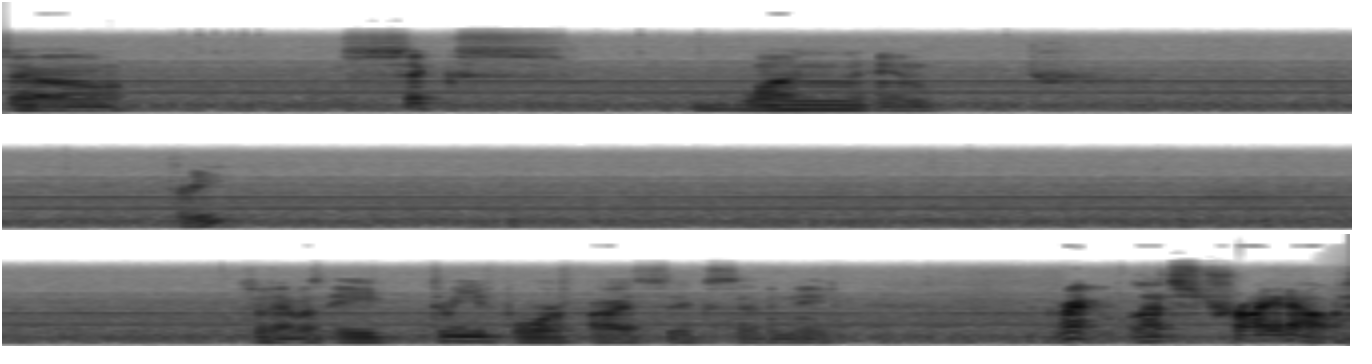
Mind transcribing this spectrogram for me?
So 6, 1, and 3? So that was 8, 3, 4, 5, 6, 7, 8. Alright, let's try it out.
